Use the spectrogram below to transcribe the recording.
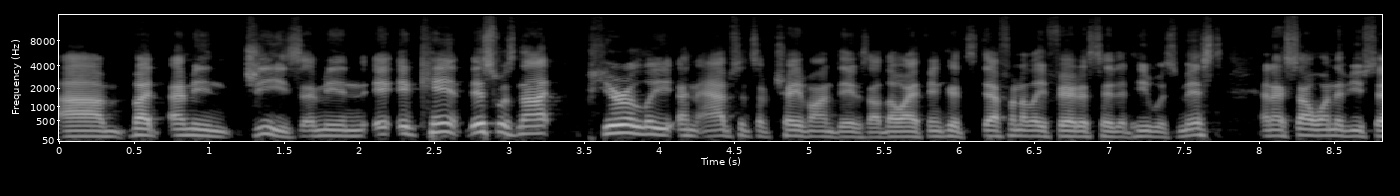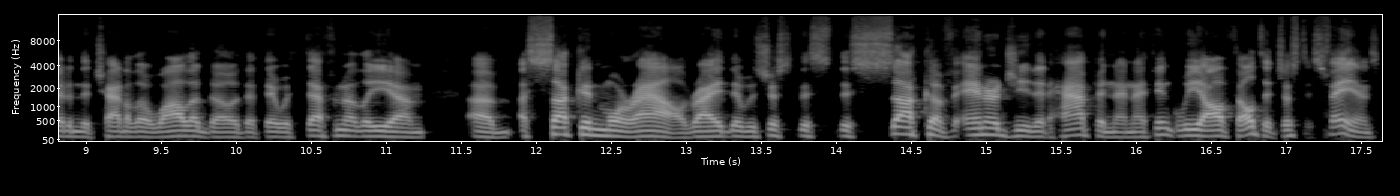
Um, but I mean, geez, I mean, it, it can't. This was not purely an absence of Trevon Diggs, although I think it's definitely fair to say that he was missed. And I saw one of you said in the chat a little while ago that there was definitely um, a, a, suck in morale, right? There was just this this suck of energy that happened, and I think we all felt it just as fans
